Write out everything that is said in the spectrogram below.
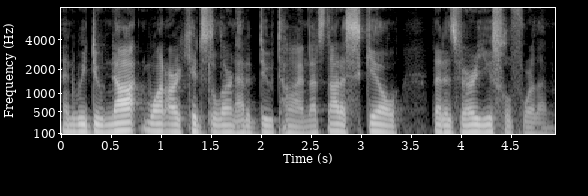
and we do not want our kids to learn how to do time. That's not a skill that is very useful for them.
